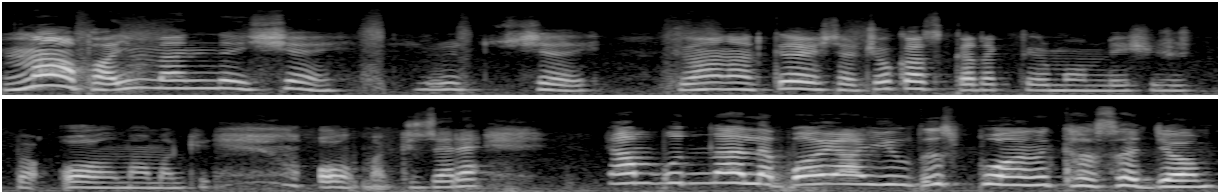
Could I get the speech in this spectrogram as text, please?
Ne yapayım ben de şey şey şu an arkadaşlar çok az karakterim 15 rütbe olmamak olmak üzere. Yani bunlarla bayağı yıldız puanı kasacağım.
